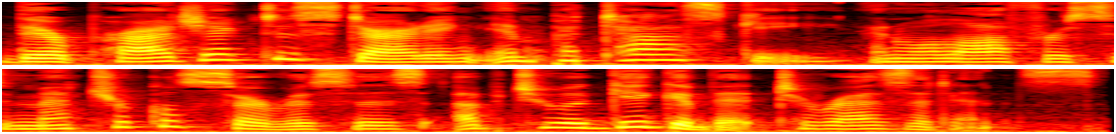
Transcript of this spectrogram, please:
Their project is starting in Petoskey and will offer symmetrical services up to a gigabit to residents.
